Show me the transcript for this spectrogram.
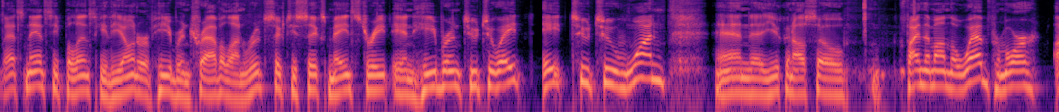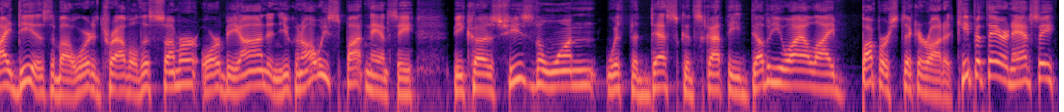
That's Nancy Palinski, the owner of Hebron Travel on Route 66 Main Street in Hebron, 228-8221. And uh, you can also find them on the web for more ideas about where to travel this summer or beyond. And you can always spot Nancy because she's the one with the desk that's got the WILI bumper sticker on it. Keep it there, Nancy.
